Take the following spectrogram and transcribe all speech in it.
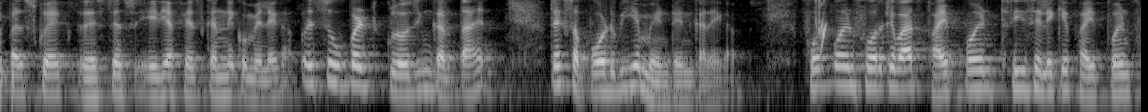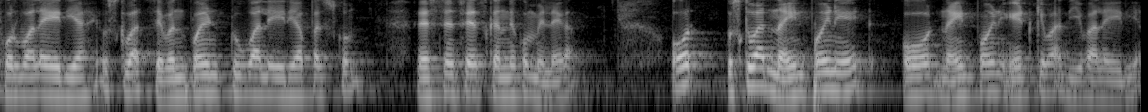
पर इसको एक रेजिस्टेंस एरिया फेस करने को मिलेगा और इससे ऊपर क्लोजिंग करता है तो एक सपोर्ट भी ये मेंटेन करेगा। 4.4 के बाद 5.3 से लेके 5.4 वाला एरिया है, उसके बाद 7.2 वाले एरिया पर इसको रेजिस्टेंस फेस करने को मिलेगा। और उसके बाद 9.8 और 9.8 के बाद ये वाला एरिया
